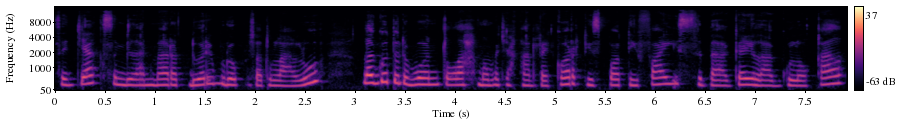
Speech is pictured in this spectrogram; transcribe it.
Sejak 9 Maret 2021 lalu, lagu To The Bone telah memecahkan rekor di Spotify sebagai lagu lokal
